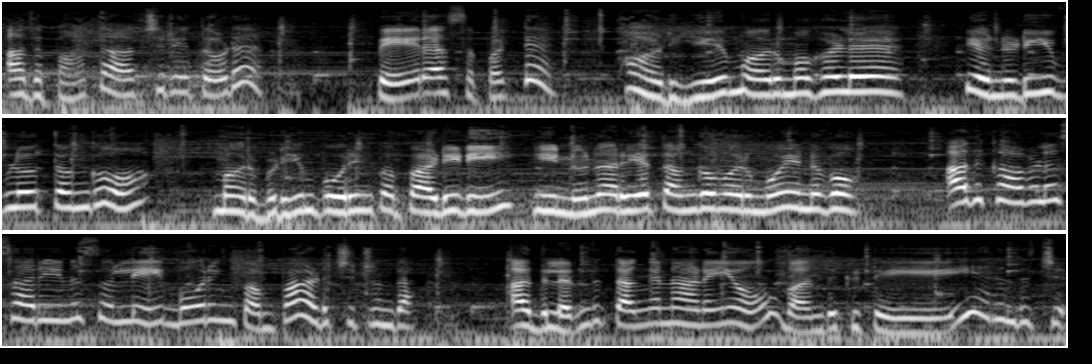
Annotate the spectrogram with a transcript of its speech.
அத பார்த்த ஆச்சரியத்தோட பேராசைப்பட்டு அடியே மருமகளே என்னடி இவ்ளோ தங்கம்? மறுபடியும் போரிங் பம்ப் அடிடி இன்னும் நிறைய தங்கம் வருமோ என்னவோ? அதுக்கு அவளும் சரின்னு சொல்லி போரிங் பம்பை அடிச்சிட்டு இருந்தா. அதுல இருந்து தங்க நாணயம் வந்துகிட்டே இருந்துச்சு.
